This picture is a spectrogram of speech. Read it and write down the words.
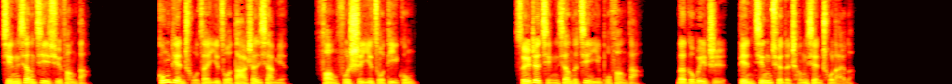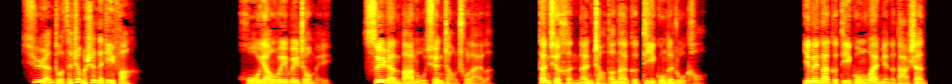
景象继续放大，宫殿处在一座大山下面，仿佛是一座地宫。随着景象的进一步放大，那个位置便精确的呈现出来了。居然躲在这么深的地方！胡杨微微皱眉，虽然把鲁轩找出来了，但却很难找到那个地宫的入口，因为那个地宫外面的大山，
